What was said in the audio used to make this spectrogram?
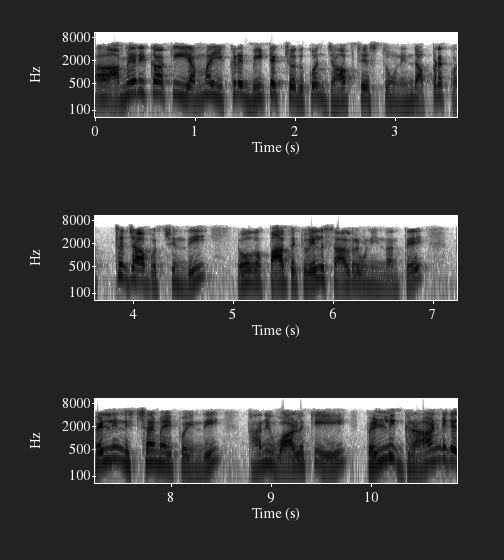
అమెరికాకి ఈ అమ్మాయి ఇక్కడే బీటెక్ చదువుకొని జాబ్ చేస్తూ ఉండింది. అప్పుడే కొత్త జాబ్ వచ్చింది. ఒక పాతిక వేలు శాలరీ ఉండింది అంతే పెళ్ళి నిశ్చయం అయిపోయింది కానీ వాళ్ళకి పెళ్ళి గ్రాండ్గా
